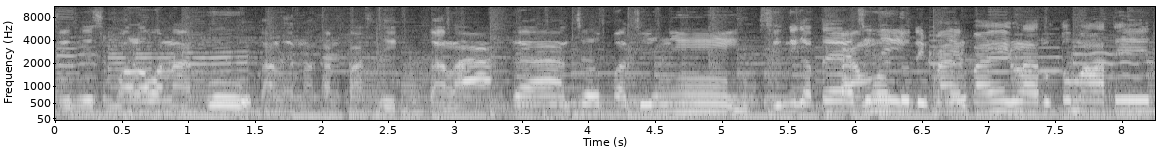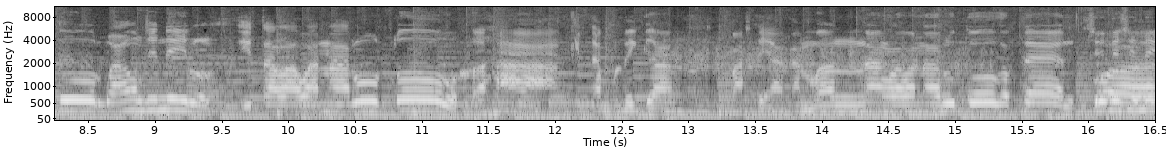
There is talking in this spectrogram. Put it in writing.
sini semua lawan aku. Kalian kalahkan. Cepat sini. Sini, Kapten. Kamu sini. itu dipanggil-panggil Naruto malah tidur. Bangun sini. Kita lawan Naruto. Haha, kita bertiga pasti akan menang lawan Naruto, Kapten. Sini sini.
